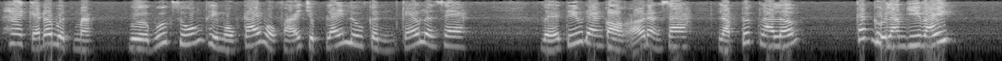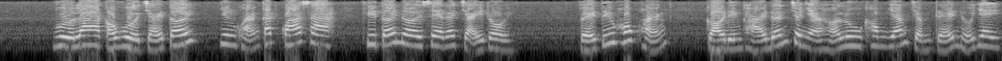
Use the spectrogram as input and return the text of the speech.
Hai kẻ đó bịt mặt, vừa bước xuống thì một trái một phải chụp lấy Lưu Kình kéo lên xe. Vệ tiếu đang còn ở đằng xa, lập tức la lớn. Các người làm gì vậy? Vừa la cậu vừa chạy tới, nhưng khoảng cách quá xa, khi tới nơi xe đã chạy rồi. Vệ tiếu hốt hoảng, gọi điện thoại đến cho nhà họ Lưu không dám chậm trễ nửa giây.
